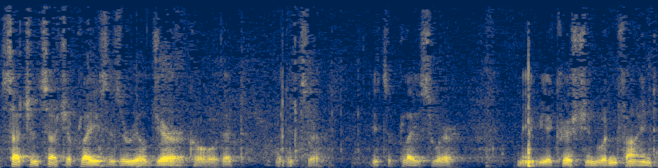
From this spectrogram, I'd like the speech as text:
such and such a place is a real Jericho, that, that it's a, it's a place where maybe a Christian wouldn't find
